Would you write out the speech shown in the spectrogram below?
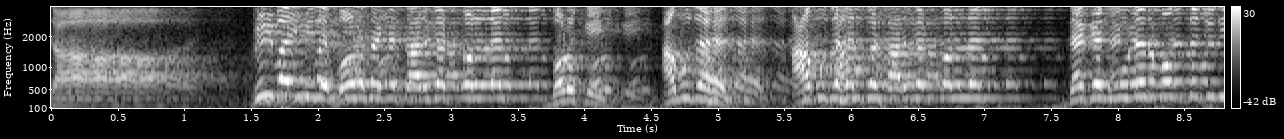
চাই। দুই ভাই মিলে বড়টাকে টার্গেট করলেন বড়কে আবু জাহেল। আবু জাহেলকে টার্গেট করলেন। দেখেন, মনের মধ্যে যদি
